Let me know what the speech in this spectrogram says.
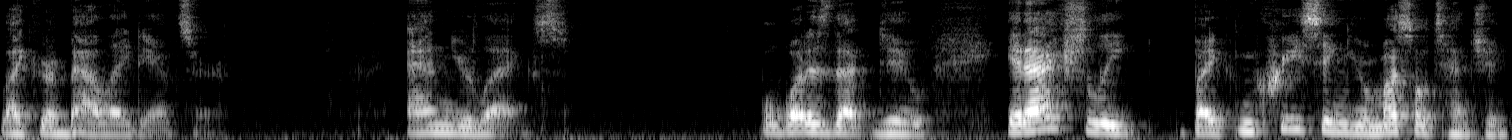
like you're a ballet dancer and your legs. But what does that do? It actually, by increasing your muscle tension,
